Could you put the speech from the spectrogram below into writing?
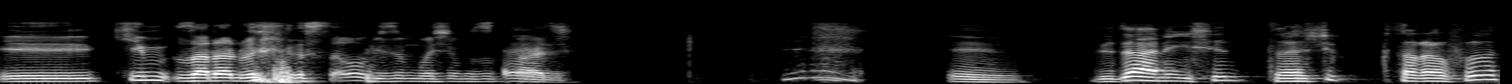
e, kim zarar veriyorsa o bizim başımızın Evet. tacı. Ee, bir de hani işin trajik tarafı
